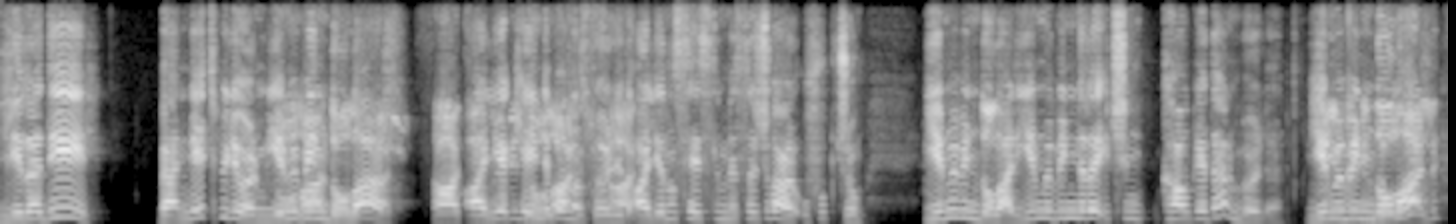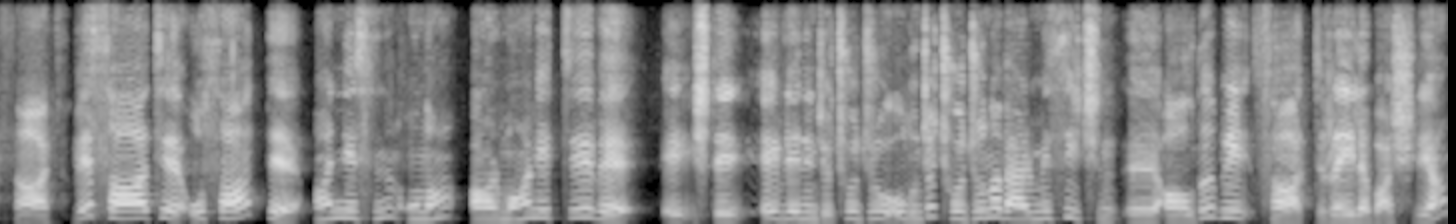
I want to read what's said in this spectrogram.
lira değil. Ben net biliyorum 20 bin dolar. Saat 20 Alya bin kendi dolar bana bir söyledi. saat. Alya'nın sesli mesajı var Ufukçum. 20 bin dolar 20 bin lira için kavga eder mi böyle? 20, bin, dolar dolarlık saat. ve saati o saat de annesinin ona armağan ettiği ve e, işte evlenince çocuğu olunca çocuğuna vermesi için e, aldığı bir saatti. R ile başlayan.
